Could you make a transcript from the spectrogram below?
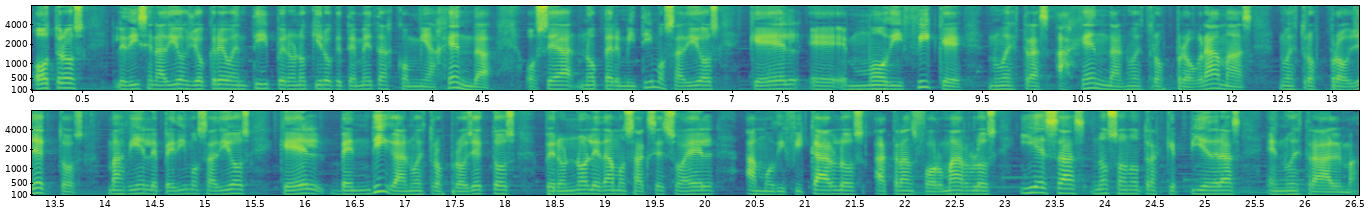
Otros le dicen a Dios, yo creo en ti, pero no quiero que te metas con mi agenda. O sea, no permitimos a Dios que Él eh, modifique nuestras agendas, nuestros programas, nuestros proyectos. Más bien le pedimos a Dios que Él bendiga nuestros proyectos, pero no le damos acceso a Él a modificarlos, a transformarlos y esas no son otras que piedras en nuestra alma.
